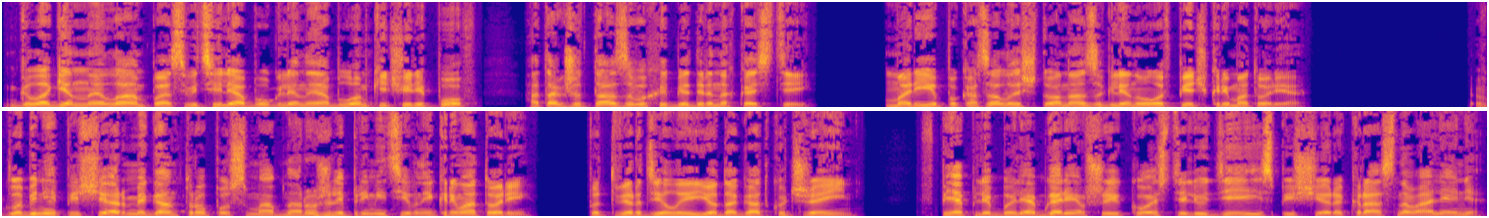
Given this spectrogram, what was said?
Галогенные лампы осветили обугленные обломки черепов, а также тазовых и бедренных костей. Марии показалось, что она заглянула в печь крематория. В глубине пещер Мегантропус мы обнаружили примитивный крематорий, подтвердила ее догадку Джейн. В пепле были обгоревшие кости людей из пещеры Красного Оленя.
